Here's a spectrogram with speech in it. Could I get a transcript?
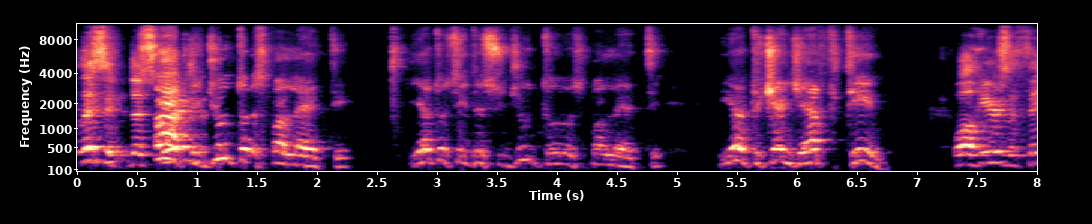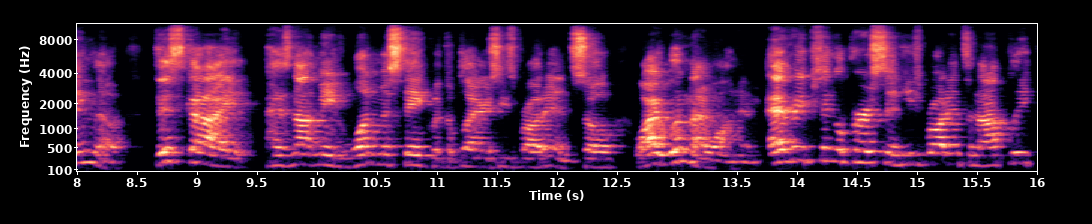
listen, the but Giuntoli Spalletti, you have to see this Giuntoli Spalletti. You have to change half team. well, here's the thing though. This guy has not made one mistake with the players he's brought in. So why wouldn't I want him? Every single person he's brought into Napoli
